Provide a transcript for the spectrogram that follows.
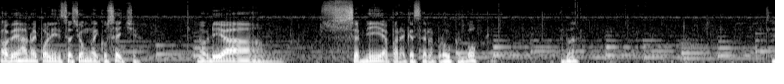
abeja, no hay polinización, no hay cosecha. No habría semilla para que se reproduzca el bosque, ¿verdad? Sí.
